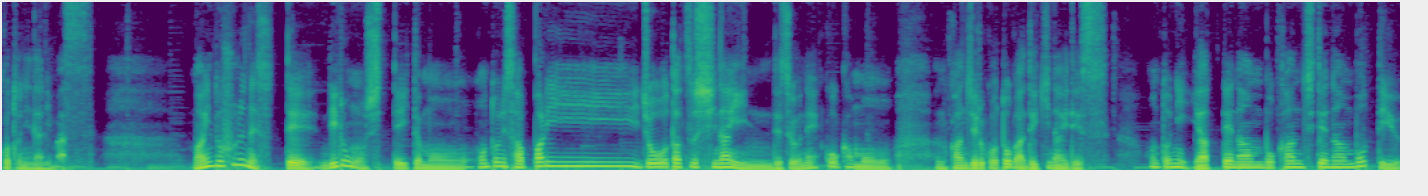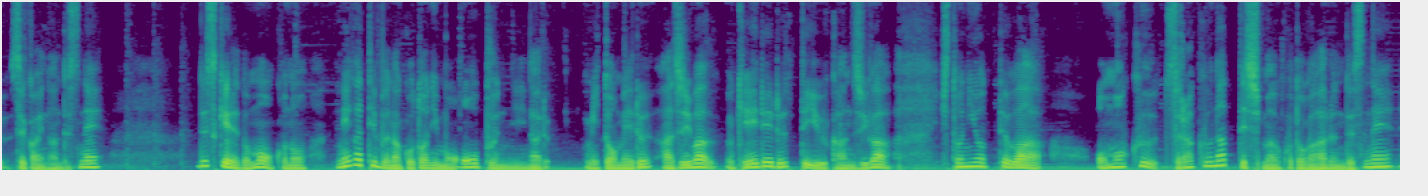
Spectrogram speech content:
ことになります。マインドフルネスって理論を知っていても本当にさっぱり上達しないんですよね。効果も感じることができないです。本当にやってなんぼ感じてなんぼっていう世界なんですね。ですけれども、このネガティブなことにもオープンになる、認める、味わう、受け入れるっていう感じが、人によっては重く辛くなってしまうことがあるんですね。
